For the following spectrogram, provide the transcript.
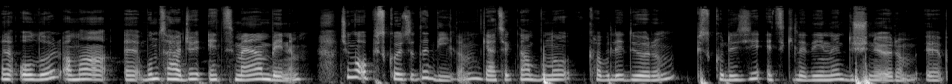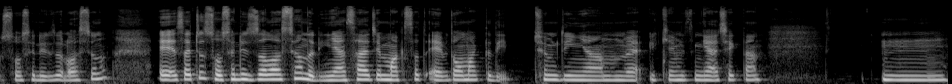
hani olur ama e, bunu tercih etmeyen benim. Çünkü o psikolojide değilim. Gerçekten bunu kabul ediyorum. Psikolojiyi etkilediğini düşünüyorum e, bu sosyal izolasyonun. E, sadece sosyal izolasyon da değil. Yani sadece maksat evde olmak da değil. Tüm dünyanın ve ülkemizin gerçekten hmm,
